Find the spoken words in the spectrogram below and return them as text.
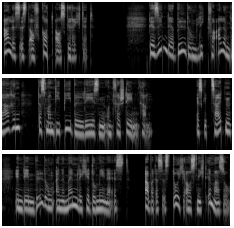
Alles ist auf Gott ausgerichtet. Der Sinn der Bildung liegt vor allem darin, dass man die Bibel lesen und verstehen kann. Es gibt Zeiten, in denen Bildung eine männliche Domäne ist, aber das ist durchaus nicht immer so.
